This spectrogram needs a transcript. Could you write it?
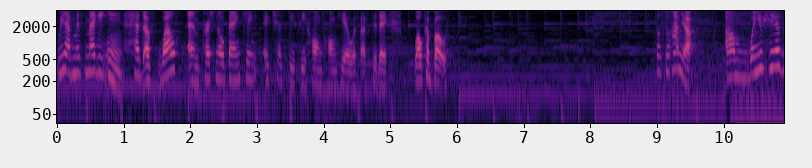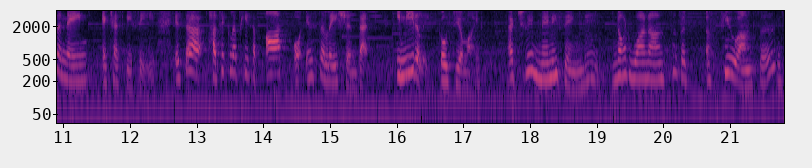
we have Ms. Maggie Ng, Head of Wealth and Personal Banking, HSBC Hong Kong, here with us today. Welcome both. So Suhanya, um, when you hear the name HSBC, is there a particular piece of art or installation that immediately goes to your mind? Actually, many things. Mm. Not one answer, but a few answers.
